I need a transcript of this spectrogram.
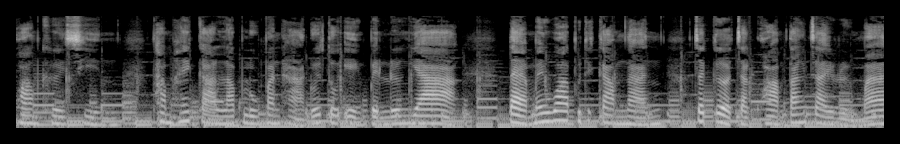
ความเคยชิน ทำให้การรับรู้ปัญหาด้วยตัวเองเป็นเรื่องยาก แต่ไม่ว่าพฤติกรรมนั้นจะเกิดจากความตั้งใจหรือไม่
